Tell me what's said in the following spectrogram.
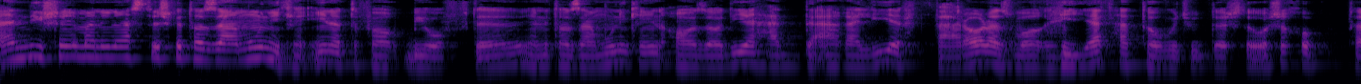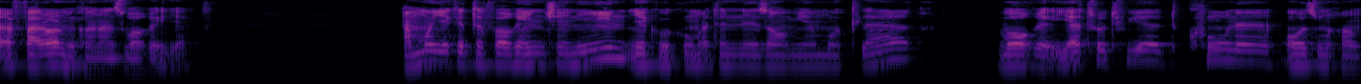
اندیشه من این استش که تا زمانی که این اتفاق بیفته یعنی تا زمانی که این آزادی حداقلی فرار از واقعیت حتی وجود داشته باشه خب طرف فرار می‌کنه از واقعیت. اما یک اتفاق این چنین یک حکومت نظامی مطلق واقعیت رو توی کون عوض می‌خوام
